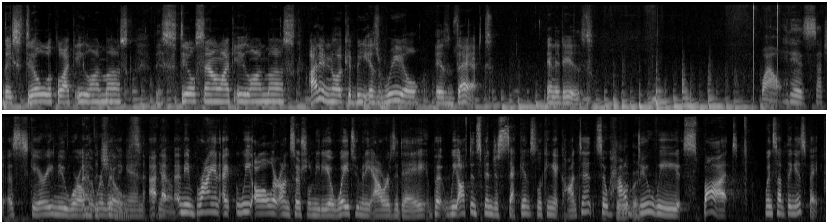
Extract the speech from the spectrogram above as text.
they still look like Elon Musk. They still sound like Elon Musk. I didn't know it could be as real as that, and it is. Wow. It is such a scary new world that we're chills. living in. I, yeah. I, I mean, Brian, I, we all are on social media way too many hours a day, but we often spend just seconds looking at content. So, Absolutely. how do we spot when something is fake?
